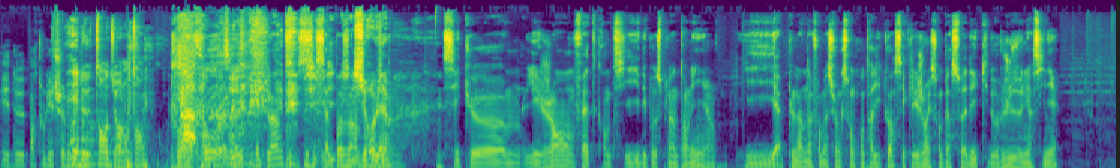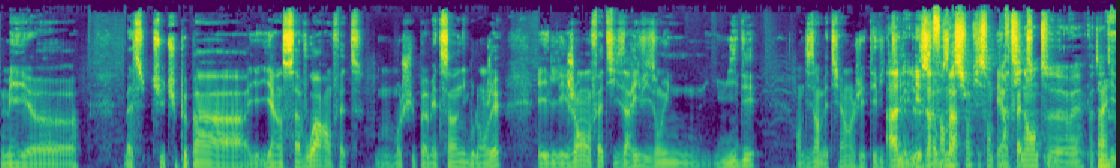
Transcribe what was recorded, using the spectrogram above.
et de par tous les chemins. et le temps dure longtemps. pour Ah, info, les pré-plaintes, ça pose un J'y problème. reviens. C'est que les gens, en fait, quand ils déposent plainte en ligne, il y a plein d'informations qui sont contradictoires. C'est que les gens, ils sont persuadés qu'ils doivent juste venir signer. Mais euh, bah, tu, tu peux pas. Il y a un savoir, en fait. Moi, je suis pas médecin ni boulanger. Et les gens, en fait, ils arrivent, ils ont une, une idée en disant, bah tiens, j'ai été victime Ah, les, de les ça ou ça. informations qui sont Et en fait, pertinentes, euh, ouais,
